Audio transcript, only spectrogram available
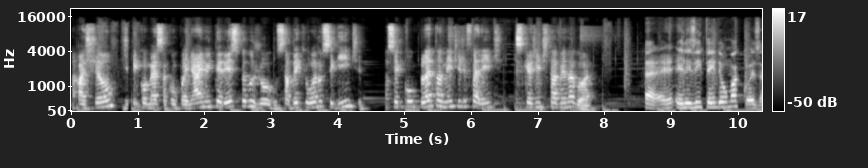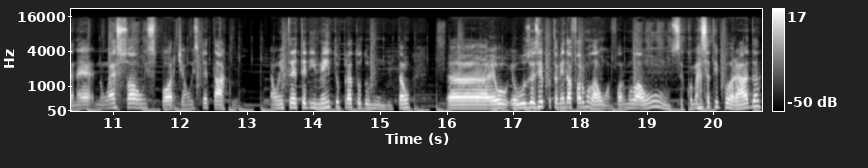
a paixão de quem começa a acompanhar e no interesse pelo jogo. Saber que o ano seguinte pode ser completamente diferente desse que a gente está vendo agora. É, eles entendem uma coisa, né? Não é só um esporte, é um espetáculo. É um entretenimento para todo mundo. Então, Uh, eu, eu uso o exemplo também da Fórmula 1. A Fórmula 1, você começa a temporada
